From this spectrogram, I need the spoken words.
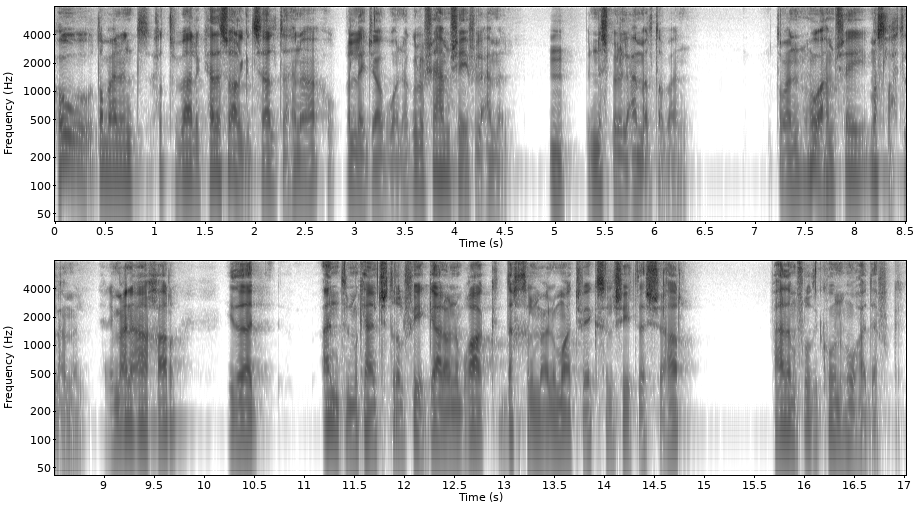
هو طبعا أنت حط في بالك هذا سؤال قد سألته أنا وقله يجاوبونه. أقول له أهم شيء في العمل؟ مم. بالنسبة للعمل طبعا. طبعا هو أهم شيء مصلحة العمل. يعني معنى آخر إذا أنت المكان اللي تشتغل فيه قالوا نبغاك تدخل معلومات في Excel sheet ذا الشهر فهذا المفروض يكون هو هدفك.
